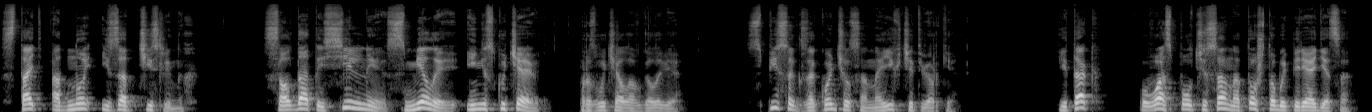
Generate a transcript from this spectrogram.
стать одной из отчисленных. «Солдаты сильные, смелые и не скучают», – прозвучало в голове. Список закончился на их четверке. Итак, у вас полчаса на то, чтобы переодеться.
